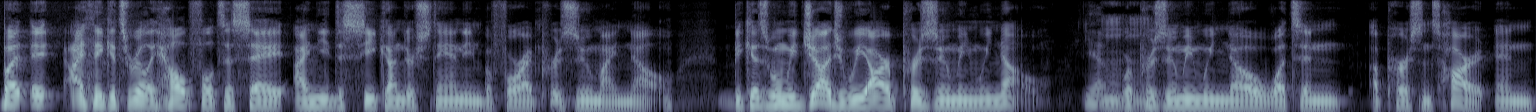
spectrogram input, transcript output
but it, i think it's really helpful to say i need to seek understanding before i presume i know. Because when we judge we are presuming we know. Yep. we're presuming we know what's in a person's heart. And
